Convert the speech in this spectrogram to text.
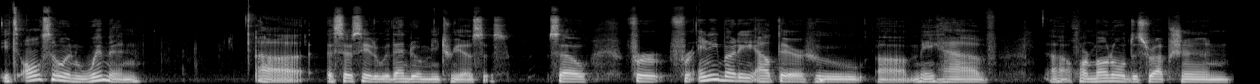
It's also in women uh, associated with endometriosis. So for for anybody out there who may have uh, hormonal disruption,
